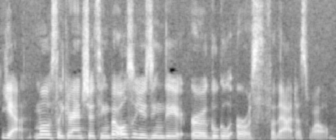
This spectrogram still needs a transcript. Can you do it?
Yeah, mostly ground truthing, but also using the uh, Google Earth for that as well.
